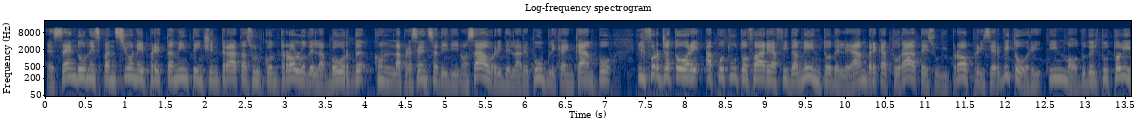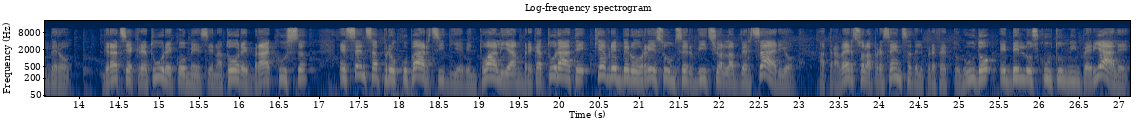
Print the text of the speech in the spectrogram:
Essendo un'espansione prettamente incentrata sul controllo della board, con la presenza di dinosauri della Repubblica in campo, il forgiatore ha potuto fare affidamento delle ambre catturate sui propri servitori in modo del tutto libero, grazie a creature come Senatore Bracchus, e senza preoccuparsi di eventuali ambre catturate che avrebbero reso un servizio all'avversario attraverso la presenza del prefetto Ludo e dello Scutum Imperiale,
